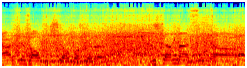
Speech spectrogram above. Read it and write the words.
Herkes alkışlıyor Bakar'ı. Mükemmelsin ya.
